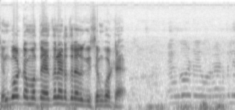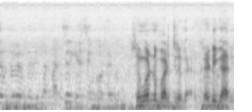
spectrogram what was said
செங்கோட்டை மொத்தம் எத்தனை இடத்துல இருக்குது செங்கோட்டை? செங்கோட்டை படிச்சிருக்கேன் செங்கோட்டை செங்கோட்டை படிச்சிருக்க கெட்டிக்காரி.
